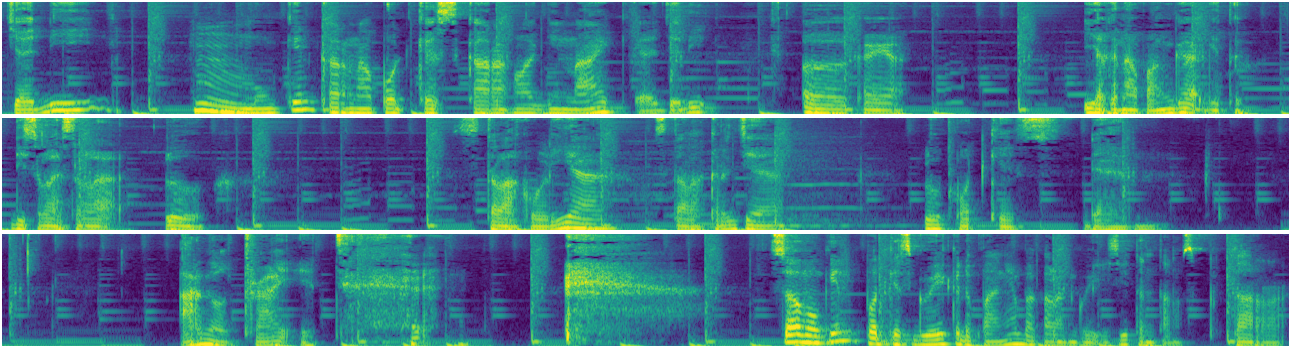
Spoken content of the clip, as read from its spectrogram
Jadi hmm mungkin karena podcast sekarang lagi naik ya jadi uh, kayak ya kenapa enggak gitu di sela-sela lo setelah kuliah setelah kerja lu podcast dan I will try it. So mungkin podcast gue ke depannya bakalan gue isi tentang seputar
